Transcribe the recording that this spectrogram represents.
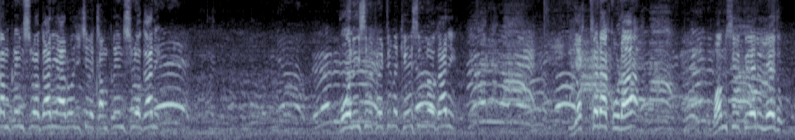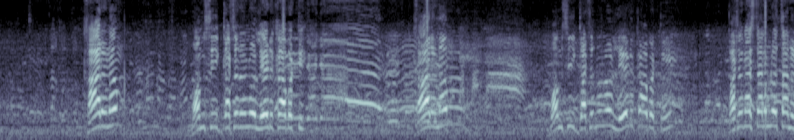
కంప్లైంట్స్లో కానీ ఆ రోజు ఇచ్చిన కంప్లైంట్స్లో కానీ పోలీసులు పెట్టిన కేసుల్లో కానీ ఎక్కడా కూడా వంశీ పేరు లేదు. కారణం వంశీ ఘటనలో లేడు కాబట్టి. కారణం వంశీ ఘటనలో లేడు కాబట్టి ఘటనా స్థలంలో తాను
